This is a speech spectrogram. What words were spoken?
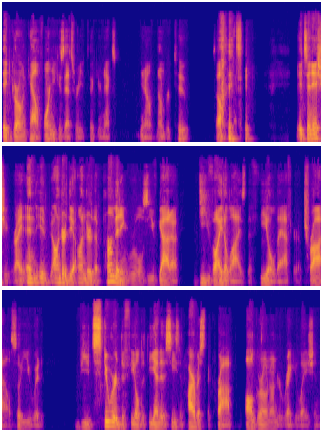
they'd grow in California because that's where you took your next, you know, number two. So it's it's an issue, right? And it, under the under the permitting rules, you've got to devitalize the field after a trial. So you would you'd steward the field at the end of the season, harvest the crop, all grown under regulation,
